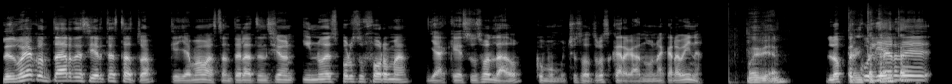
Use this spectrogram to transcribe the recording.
Les voy a contar de cierta estatua que llama bastante la atención y no es por su forma, ya que es un soldado, como muchos otros, cargando una carabina. Muy bien. Lo 30, peculiar 30. de...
